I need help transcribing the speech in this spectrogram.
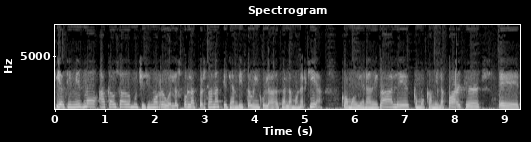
y asimismo ha causado muchísimos revuelos por las personas que se han visto vinculadas a la monarquía, como Diana de Gales, como Camila Parker, eh,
